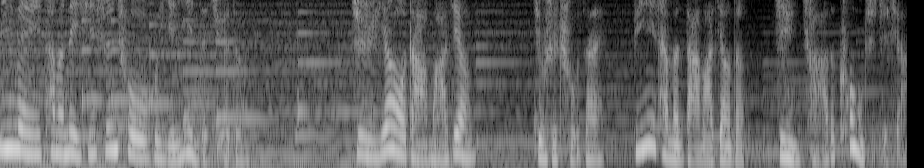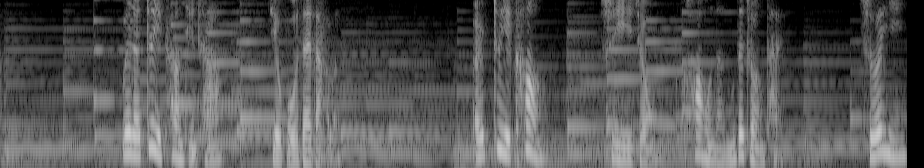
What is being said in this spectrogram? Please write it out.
因为他们内心深处会隐隐的觉得，只要打麻将，就是处在逼他们打麻将的警察的控制之下。为了对抗警察。就不再打了，而对抗是一种耗能的状态，所以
